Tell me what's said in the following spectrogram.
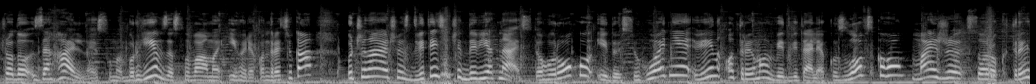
щодо загальної суми боргів, за словами Ігоря Кондрацюка, починаючи з 2019 року і до сьогодні він отримав від Віталія Козловського майже 43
